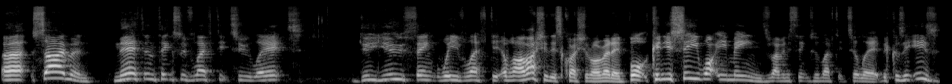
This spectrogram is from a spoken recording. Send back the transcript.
Uh, Simon, Nathan thinks we've left it too late. Do you think we've left it? Well, I've asked you this question already, but can you see what he means when he thinks we've left it too late? Because it is,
